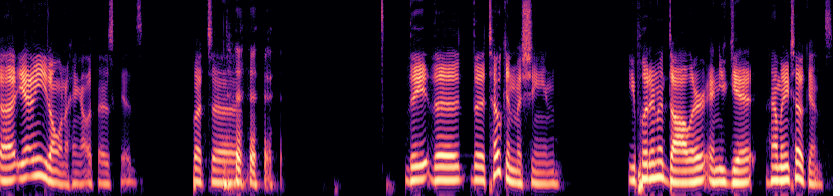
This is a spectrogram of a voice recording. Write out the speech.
Uh, yeah, I mean, you don't want to hang out with those kids, but uh, the the the token machine, you put in a dollar and you get how many tokens?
